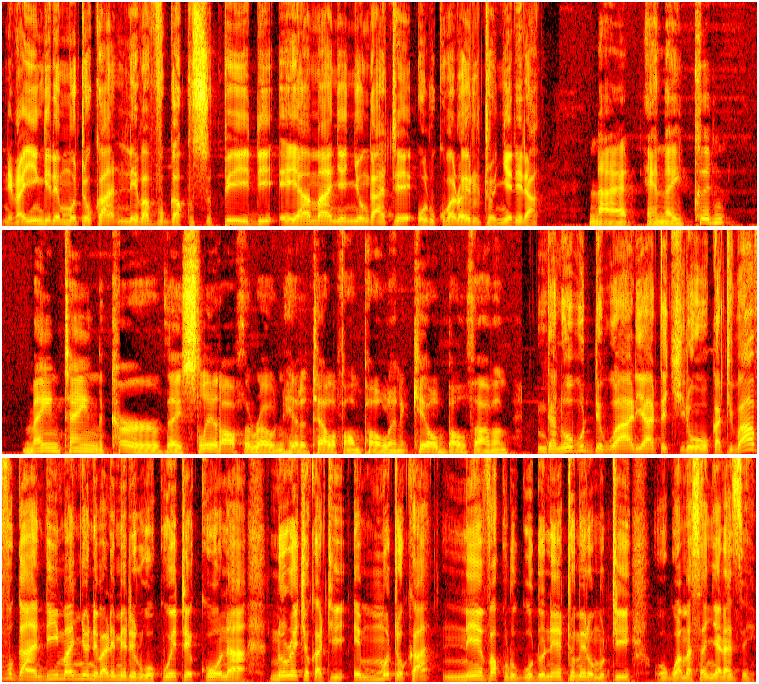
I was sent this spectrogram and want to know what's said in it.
ne bayingira emmotoka ne bavuga ku supiidi ey'amaanyi ennyo ng'ate olukuba lwali lutonyerera night and they couldn't maintain the curve. They slid off the road and hit a telephone pole and it killed both of them. nga n'obudde bwali ate kiro kati baavuga ndiima nnyo ne balemererwa okuweta ekkoona n'olwekyo kati emmotoka n'eva ku luguudo n'etomera omuti ogw'amasannyalaze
